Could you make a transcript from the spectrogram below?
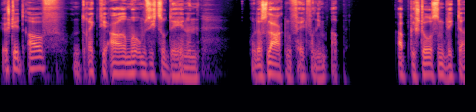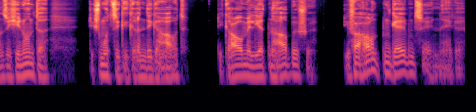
Er steht auf und reckt die Arme, um sich zu dehnen, und das Laken fällt von ihm ab. Abgestoßen blickt er an sich hinunter, die schmutzige, grindige Haut, die grau melierten Haarbüschel, die verhornten gelben Zehennägel.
